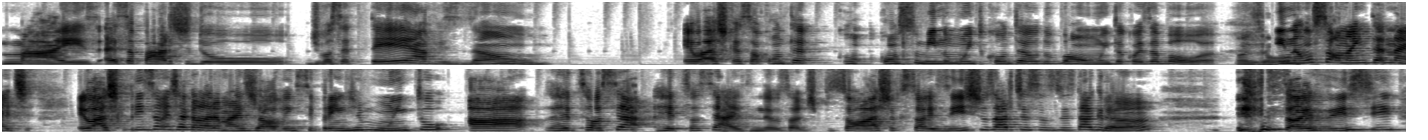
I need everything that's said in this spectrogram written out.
Mas essa parte do de você ter a visão eu acho que é só consumindo muito conteúdo bom, muita coisa boa. Eu... E não só na internet. Eu acho que principalmente a galera mais jovem se prende muito a redes, socia redes sociais, entendeu? Só, tipo, só acha que só existe os artistas do Instagram e só existe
